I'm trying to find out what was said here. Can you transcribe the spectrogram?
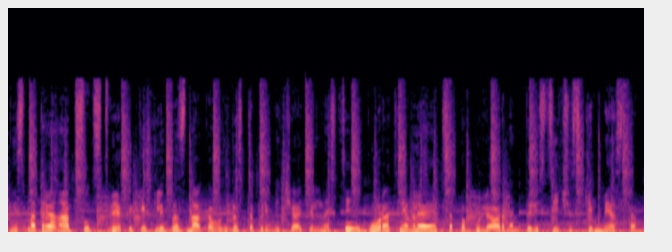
Несмотря на отсутствие каких-либо знаковых достопримечательностей, город является популярным туристическим местом.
